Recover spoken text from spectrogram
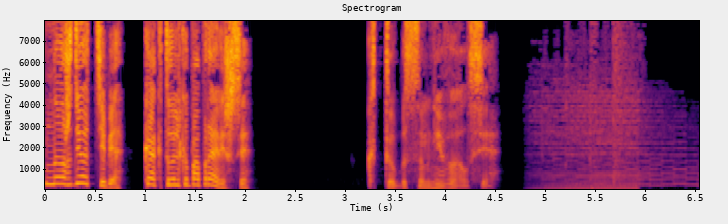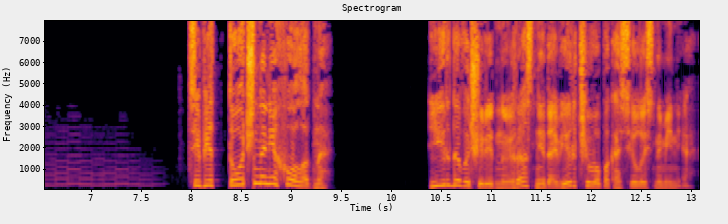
«Но ждет тебя, как только поправишься». Кто бы сомневался. «Тебе точно не холодно?» Ирда в очередной раз недоверчиво покосилась на меня.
